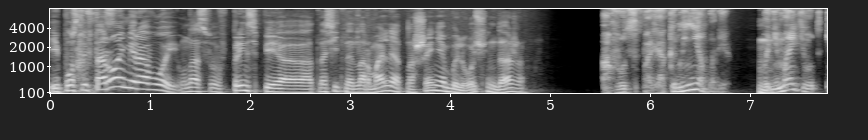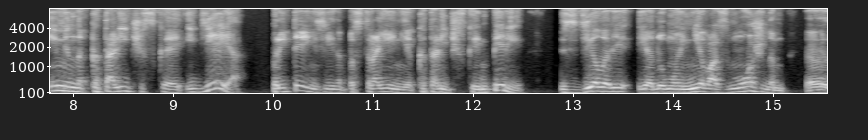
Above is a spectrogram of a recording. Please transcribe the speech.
И после Второй мировой у нас, в принципе, относительно нормальные отношения были очень даже. А вот с поляками не были. Хм. Понимаете, вот именно католическая идея, претензии на построение католической империи сделали, я думаю, невозможным, э,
